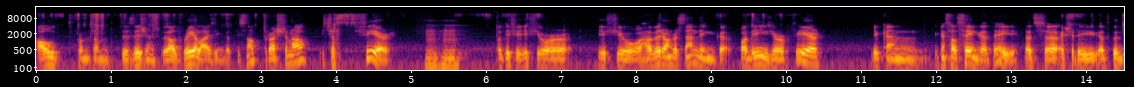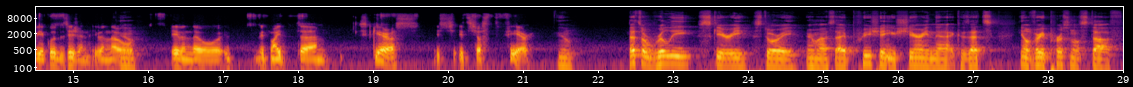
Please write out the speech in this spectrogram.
out from some decisions without realizing that it's not rational. It's just fear. Mm-hmm. But if you if you're if you have better understanding what is your fear, you can you can start saying that hey, that's uh, actually that could be a good decision, even though yeah. even though it, it might um, scare us. It's it's just fear. Yeah. That's a really scary story, Urmas. I appreciate you sharing that because that's you know very personal stuff.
